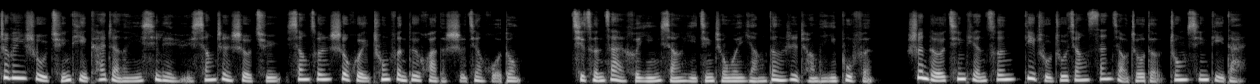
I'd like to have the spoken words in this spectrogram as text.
这个艺术群体开展了一系列与乡镇社区、乡村社会充分对话的实践活动，其存在和影响已经成为杨邓日常的一部分。顺德青田村地处珠江三角洲的中心地带，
